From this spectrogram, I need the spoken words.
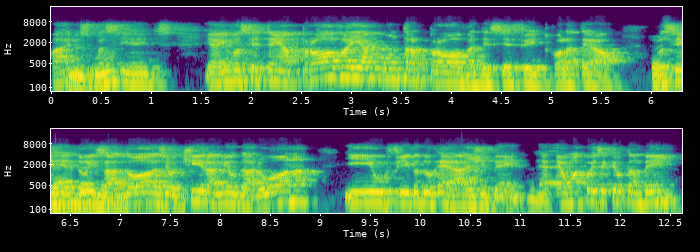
Vários uhum. pacientes. E aí você tem a prova e a contraprova desse efeito colateral. Você reduz a dose ou tira a mildarona e o fígado reage bem. É, é uma coisa que eu também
